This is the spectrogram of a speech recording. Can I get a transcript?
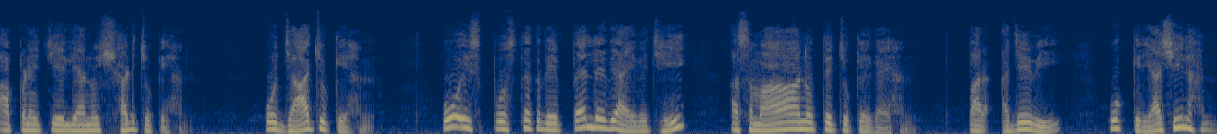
ਆਪਣੇ ਚੇਲਿਆਂ ਨੂੰ ਛੱਡ ਚੁੱਕੇ ਹਨ। ਉਹ ਜਾ ਚੁੱਕੇ ਹਨ। ਉਹ ਇਸ ਪੁਸਤਕ ਦੇ ਪਹਿਲੇ ਅਧਿਆਏ ਵਿੱਚ ਹੀ ਅਸਮਾਨ ਉੱਤੇ ਚੁੱਕੇ ਗਏ ਹਨ। ਪਰ ਅਜੇ ਵੀ ਉਹ ਕਿਰਿਆਸ਼ੀਲ ਹਨ।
